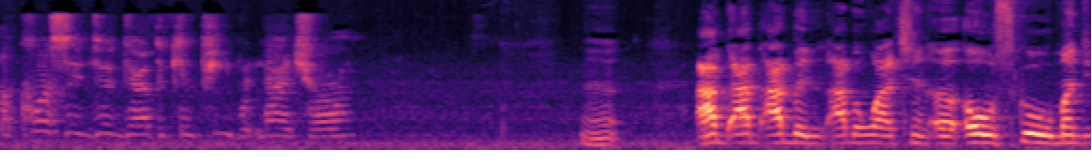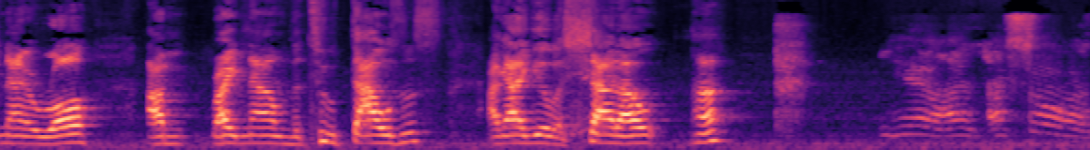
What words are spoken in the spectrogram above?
Of course, they did that to compete with Nitro. Uh, I've, I've I've been I've been watching uh, old school Monday Night Raw. I'm right now in the two thousands. I gotta give a shout out, huh? Yeah, I, I saw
